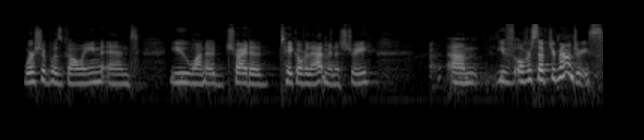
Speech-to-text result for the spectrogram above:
worship was going and you want to try to take over that ministry, um, you've overstepped your boundaries.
